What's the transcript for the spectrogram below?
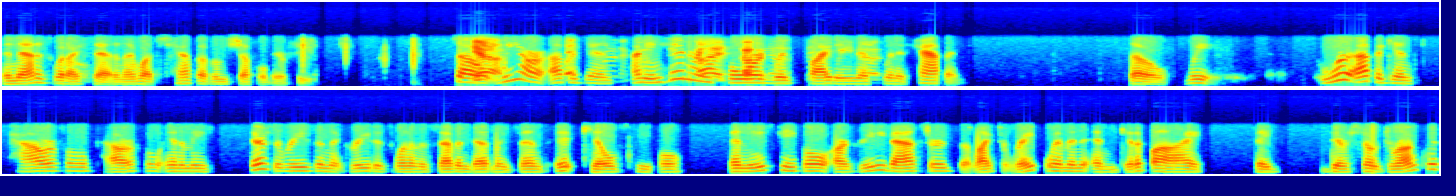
And that is what I said, and I watched half of them shuffle their feet. So yeah. we are up against. I mean, Henry Ford was fighting this when it happened. So we we're up against powerful, powerful enemies. There's a reason that greed is one of the seven deadly sins. It kills people. And these people are greedy bastards that like to rape women and get by. They they're so drunk with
